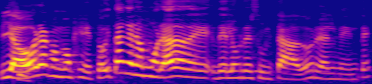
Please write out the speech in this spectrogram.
Y ahora como que estoy tan enamorada de, los resultados realmente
